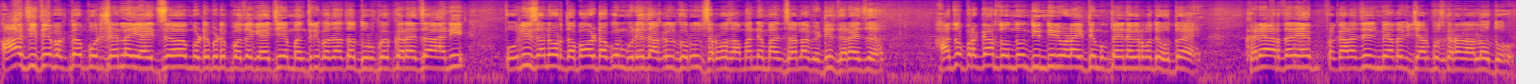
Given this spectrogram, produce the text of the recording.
आज इथे फक्त पोलिसांना यायचं मोठे मोठे पदं घ्यायचे मंत्रिपदाचा दुरुपयोग करायचा आणि पोलिसांवर दबाव टाकून गुन्हे दाखल करून सर्वसामान्य माणसाला वेठीस धरायचं. हा जो प्रकार दोन दोन तीन तीन वेळा इथे मुक्ताईनगरमध्ये होतो आहे खऱ्या अर्थाने या प्रकाराचेच मी आता विचारपूस करायला आलो होतो.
